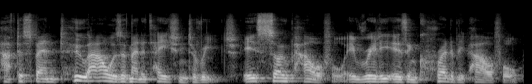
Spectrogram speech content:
have to spend two hours of meditation to reach. It's so powerful, it really is incredibly powerful.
